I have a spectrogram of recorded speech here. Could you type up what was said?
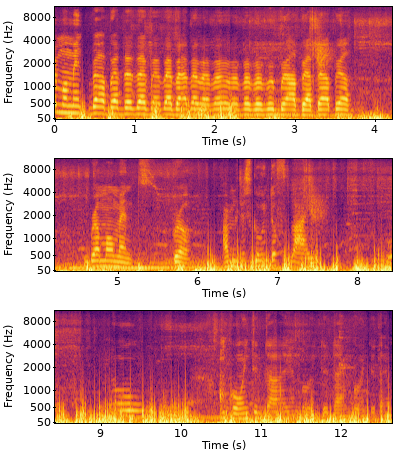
Bro moment, bro, bro, bro, bro, bro, bro, bro, bro, bro, bro, bro, bro, bro, bro, bro, bro, bro, moment, bro. I'm just going to fly. No, I'm going to die. I'm going to die. I'm going to die.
